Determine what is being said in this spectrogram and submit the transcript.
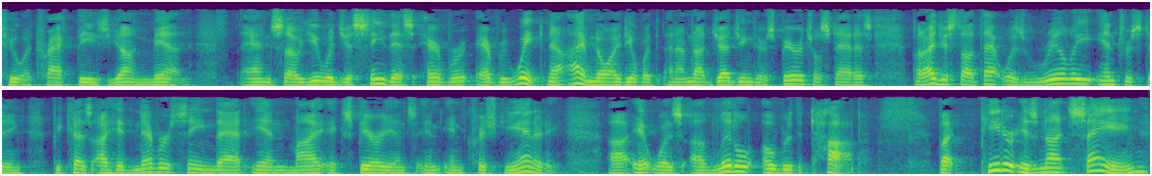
to attract these young men. And so you would just see this every every week. Now I have no idea what, and I'm not judging their spiritual status, but I just thought that was really interesting because I had never seen that in my experience in in Christianity. Uh, it was a little over the top, but Peter is not saying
